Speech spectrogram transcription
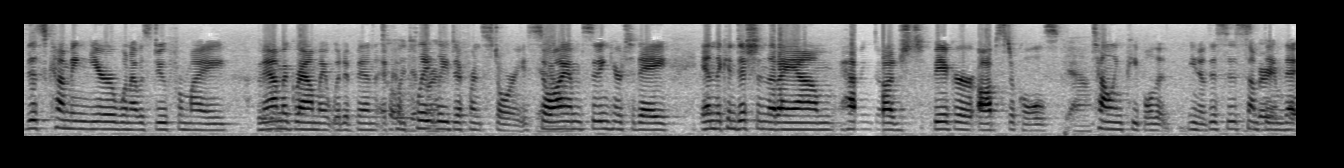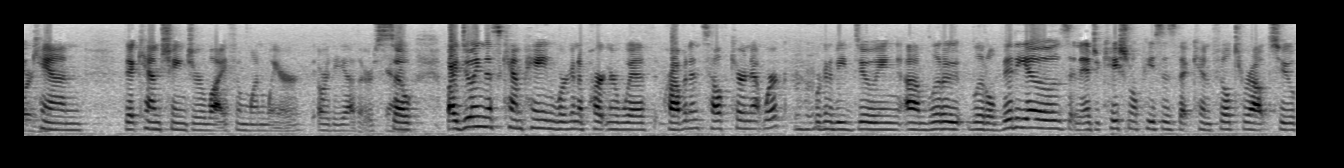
this coming year when I was due for my mammogram, it would have been a completely different, story. So Yeah. I am sitting here today in the condition that I am, having dodged bigger obstacles, Yeah. telling people that you know this is something that can that can change your life in one way or, or the other. Yeah. So by doing this campaign, we're going to partner with Providence Healthcare Network. Mm-hmm. We're going to be doing um, little little videos and educational pieces that can filter out to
